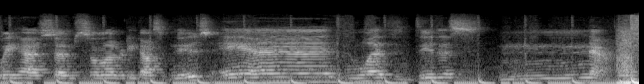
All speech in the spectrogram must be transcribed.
we have some celebrity gossip news and let's do this now.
